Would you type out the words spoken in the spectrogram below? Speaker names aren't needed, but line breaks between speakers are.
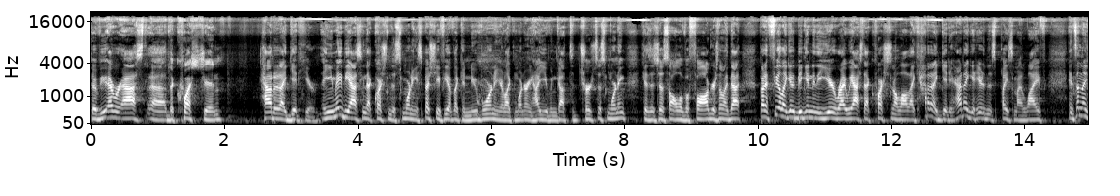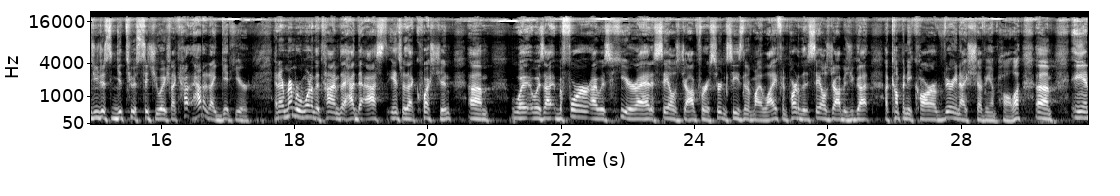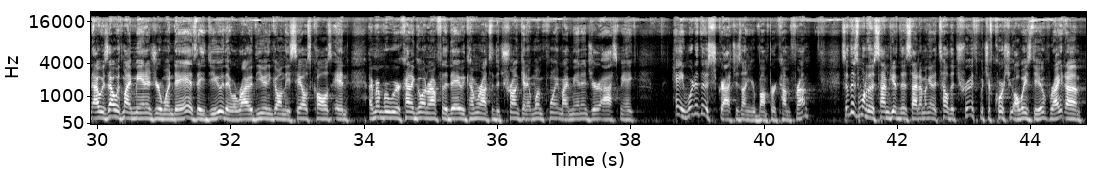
So, have you ever asked uh, the question, how did I get here? And you may be asking that question this morning, especially if you have like a newborn and you're like wondering how you even got to church this morning because it's just all of a fog or something like that. But I feel like at the beginning of the year, right, we ask that question a lot like, how did I get here? How did I get here in this place in my life? And sometimes you just get to a situation like, how, how did I get here? And I remember one of the times I had to ask, answer that question. Um, was I, before I was here, I had a sales job for a certain season of my life. And part of the sales job is you got a company car, a very nice Chevy Impala. Um, and I was out with my manager one day, as they do. They will ride with you and go on these sales calls. And I remember we were kind of going around for the day. We come around to the trunk. And at one point, my manager asked me, hey, where did those scratches on your bumper come from? So this is one of those times you have to decide, am I going to tell the truth, which of course you always do, right? Um,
